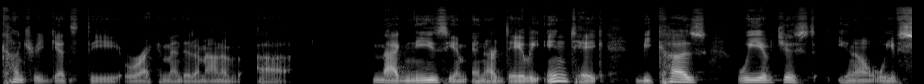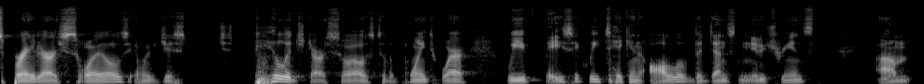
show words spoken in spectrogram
country gets the recommended amount of uh, magnesium in our daily intake because we have just you know we've sprayed our soils and we've just just pillaged our soils to the point where we've basically taken all of the dense nutrients um,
